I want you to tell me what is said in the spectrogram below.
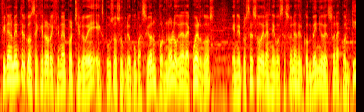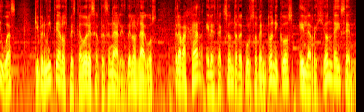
Finalmente, el consejero regional por Chiloé expuso su preocupación por no lograr acuerdos en el proceso de las negociaciones del convenio de zonas contiguas que permite a los pescadores artesanales de los lagos trabajar en la extracción de recursos bentónicos en la región de Aysén.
